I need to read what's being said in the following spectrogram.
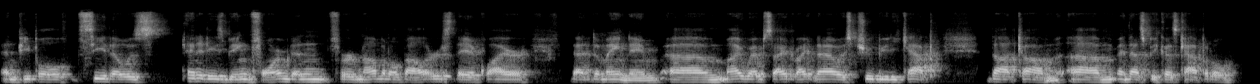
and people see those entities being formed, and for nominal dollars, they acquire that domain name. Um, my website right now is truebeautycap.com, um, and that's because capital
